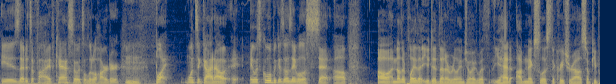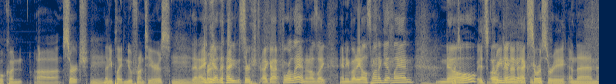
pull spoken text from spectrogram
is that it's a five cast, so it's a little harder. But once it got out, it, it was cool because I was able to set up. Oh, another play that you did that I really enjoyed with you had Ob Nixilis the creature out so people couldn't uh, search. Then you played New Frontiers. Mm, then I For- yeah, then I searched. I got four land, and I was like, anybody else want to get land? No, It's green and an Okay. X sorcery, and then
